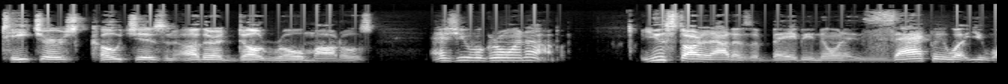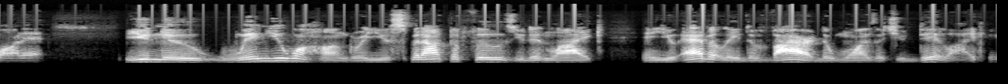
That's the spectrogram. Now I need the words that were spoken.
teachers, coaches, and other adult role models as you were growing up. You started out as a baby knowing exactly what you wanted. You knew when you were hungry, you spit out the foods you didn't like, and you avidly devoured the ones that you did like.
